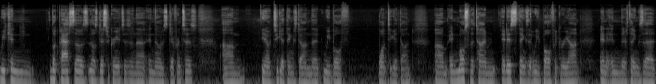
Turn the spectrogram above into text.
we can look past those those disagreements and that and those differences um, you know, to get things done that we both want to get done. Um, and most of the time, it is things that we both agree on, and and they're things that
